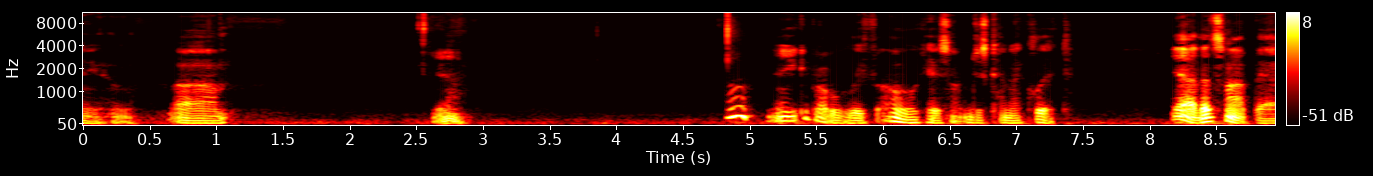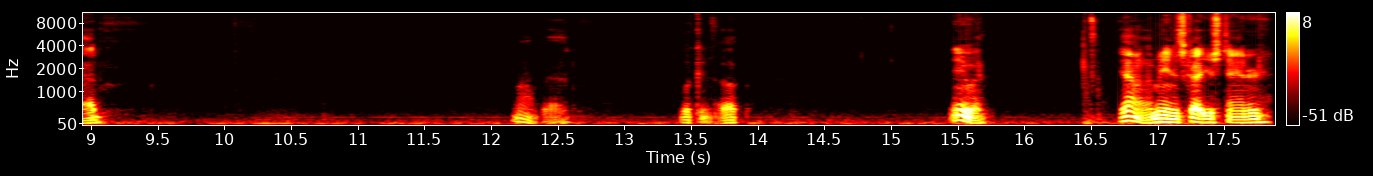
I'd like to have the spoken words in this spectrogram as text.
Anywho, um, yeah. Oh, yeah, you could probably, oh, okay, something just kind of clicked. Yeah, that's not bad. Not bad. Looking up. Anyway, yeah, I mean, it's got your standard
